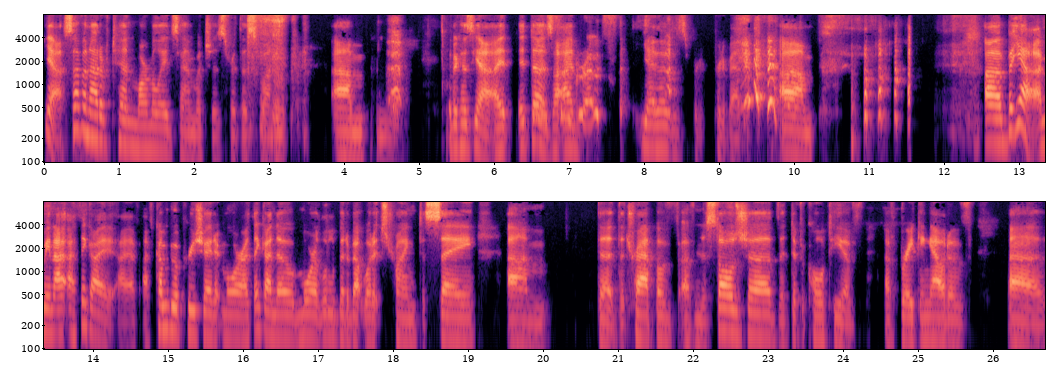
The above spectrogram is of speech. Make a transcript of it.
yeah, 7 out of 10 marmalade sandwiches for this one. Um because yeah, I, it does. so I, gross yeah, that is pretty pretty bad. Um, uh, but yeah, I mean, I, I think I, I've, I've come to appreciate it more. I think I know more a little bit about what it's trying to say. Um, the the trap of of nostalgia, the difficulty of of breaking out of uh,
